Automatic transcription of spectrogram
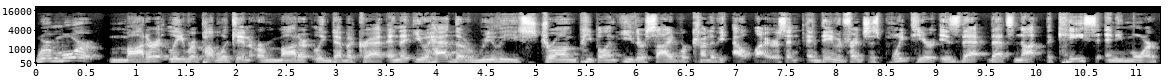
were more moderately Republican or moderately Democrat, and that you had the really strong people on either side were kind of the outliers. And, and David French's point here is that that's not the case anymore.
